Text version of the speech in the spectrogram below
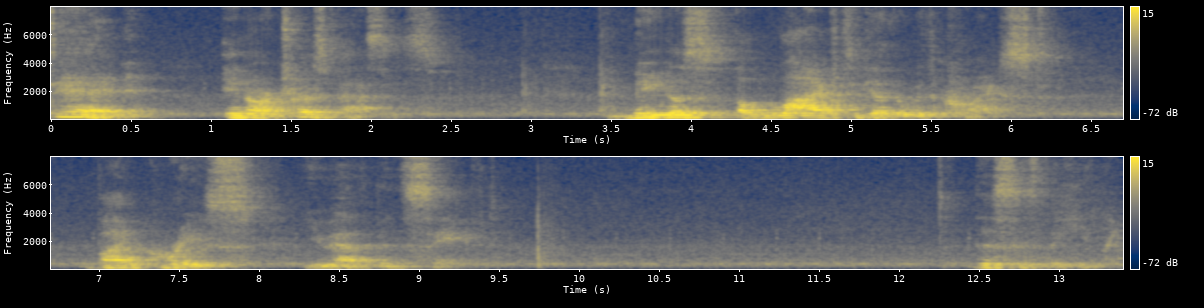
dead in our trespasses, made us alive together with Christ. By grace you have been saved. This is the healing.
